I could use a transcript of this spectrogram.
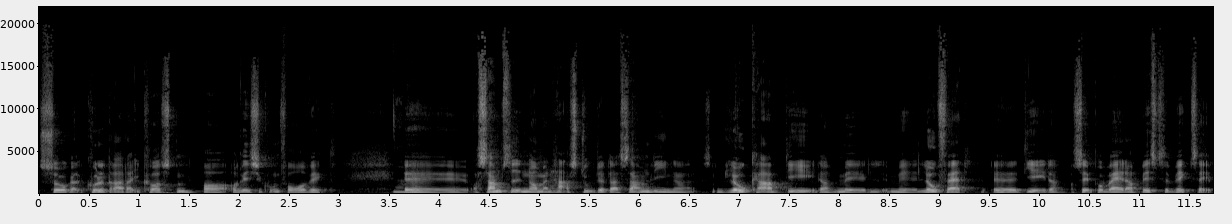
sukker eller kulhydrater i kosten og, og risikoen for overvægt. Øh, og samtidig, når man har studier, der sammenligner sådan low carb diæter med, med low fat øh, diæter, og ser på, hvad er der er bedst til vægttab,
